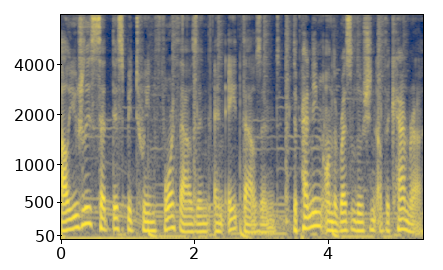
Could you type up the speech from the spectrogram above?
I'll usually set this between 4000 and 8000 depending on the resolution of the camera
